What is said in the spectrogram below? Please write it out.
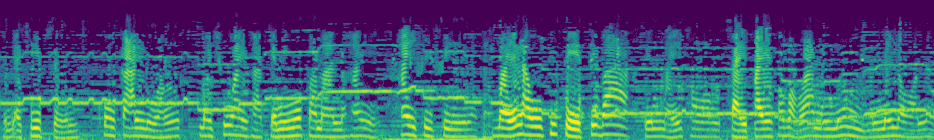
เป็นอาชีพเสริมโครงการหลวงมาช่วยค่ะจะมีงบประมาณมาให้ให้ฟรีๆนะคะไหมเราพิเศษที่ว่าเป็นไหมทองใส่ไปเขาบอกว่ามันนุ่มมันไม่ร้อนนะ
